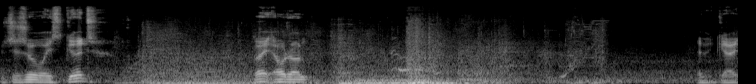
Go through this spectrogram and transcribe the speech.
which is always good. Wait, hold on. There we go.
